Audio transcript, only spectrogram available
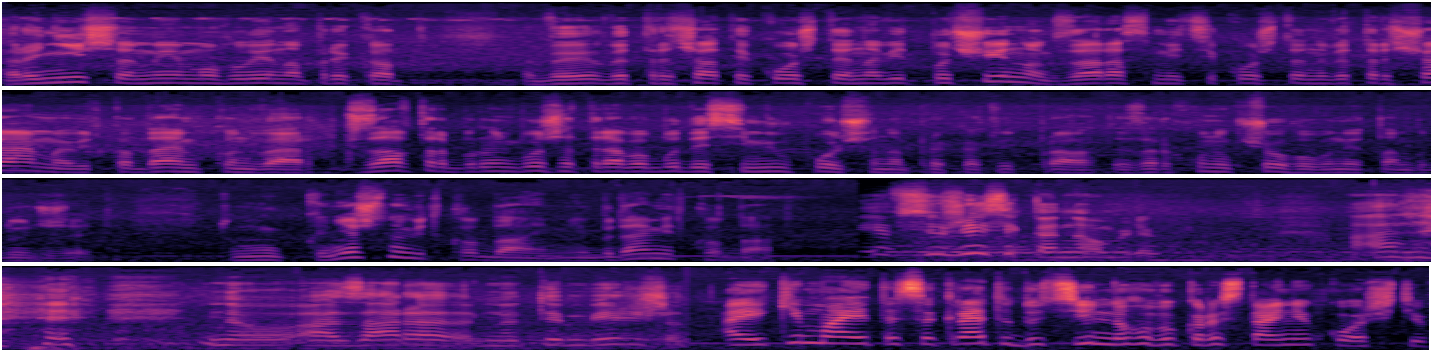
Раніше ми могли, наприклад, ви- витрачати кошти на відпочинок. Зараз ми ці кошти не витрачаємо, відкладаємо в конверт. Завтра, боронь Боже, треба буде сім'ю в Польщу, наприклад, відправити, за рахунок чого вони там будуть жити. Тому, звісно, відкладаємо і будемо відкладати. Я всю життя економлю. Але ну а зараз ну тим більше. А які маєте секрети доцільного використання коштів?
